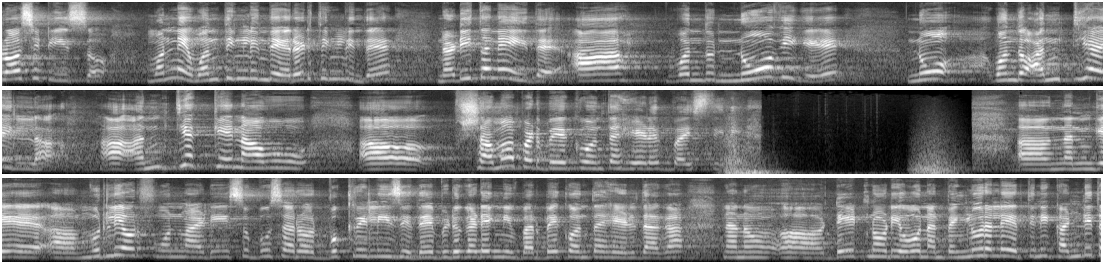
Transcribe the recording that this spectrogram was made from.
ಅಟ್ರಾಸಿಟೀಸ್ ಮೊನ್ನೆ ಒಂದು ತಿಂಗಳಿಂದ, ಎರಡು ತಿಂಗಳಿಂದೆ ನಡೀತಾನೇ ಇದೆ. ಆ ಒಂದು ನೋವಿಗೆ ನೋ, ಒಂದು ಅಂತ್ಯ ಇಲ್ಲ. ಆ ಅಂತ್ಯಕ್ಕೆ ನಾವು ಶ್ರಮ ಪಡಬೇಕು ಅಂತ ಹೇಳಕ್ಕೆ ಬಯಸ್ತೀನಿ. ನನಗೆ ಮುರಳಿ ಅವ್ರು ಫೋನ್ ಮಾಡಿ, ಸುಬ್ಬು ಸರ್ ಅವ್ರ ಬುಕ್ ರಿಲೀಸ್ ಇದೆ, ಬಿಡುಗಡೆಗೆ ನೀವು ಬರಬೇಕು ಅಂತ ಹೇಳಿದಾಗ ನಾನು ಡೇಟ್ ನೋಡಿ, ಓ, ನಾನು ಬೆಂಗಳೂರಲ್ಲೇ ಇರ್ತೀನಿ, ಖಂಡಿತ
